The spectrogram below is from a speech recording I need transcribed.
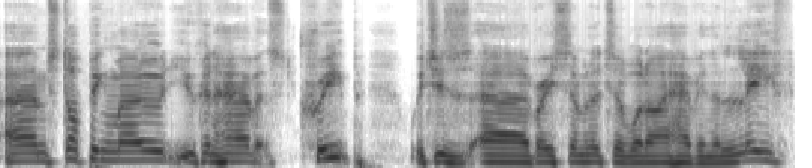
um stopping mode you can have creep which is uh very similar to what i have in the leaf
